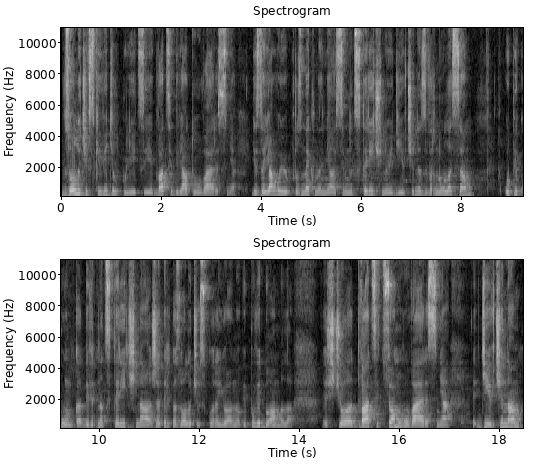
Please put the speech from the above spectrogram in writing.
В Золочівський відділ поліції 29 вересня із заявою про зникнення 17-річної дівчини звернулася опікунка, 19-річна жителька Золочівського району, і повідомила, що 27 вересня дівчина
